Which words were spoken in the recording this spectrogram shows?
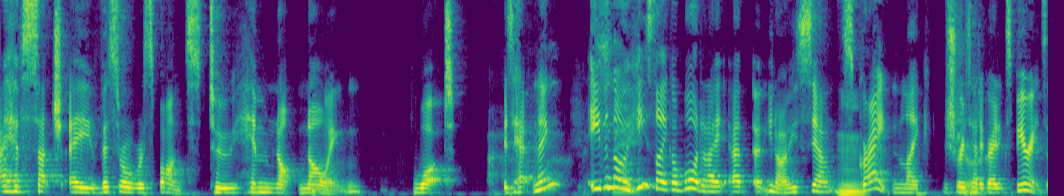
I have such a visceral response to him not knowing what is happening. Even though he's like on board, and I, I you know, he sounds mm. great, and like I'm sure, he's had a great experience.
